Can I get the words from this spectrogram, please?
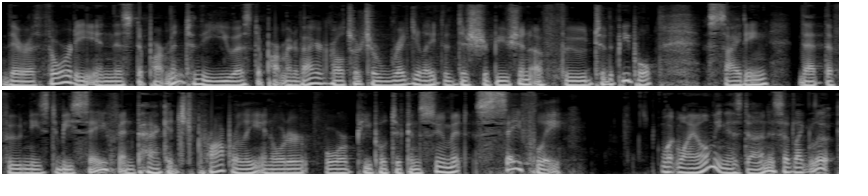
their authority in this department to the U.S. Department of Agriculture to regulate the distribution of food to the people, citing that the food needs to be safe and packaged properly in order for people to consume it safely. What Wyoming has done is said, like, look,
